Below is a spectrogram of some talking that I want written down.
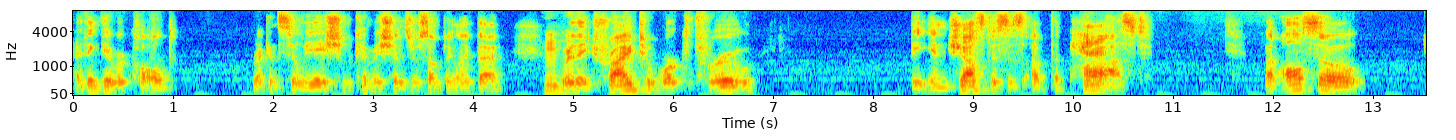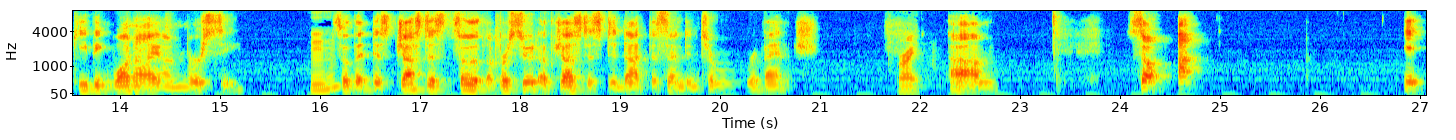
I think they were called reconciliation commissions or something like that, Mhm. where they tried to work through the injustices of the past, but also keeping one eye on mercy Mhm. so that dis- justice so that the pursuit of justice did not descend into revenge right? um, so I, it,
